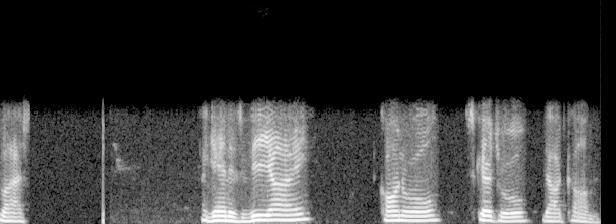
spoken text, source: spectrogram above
slash again is vicarnivalschedule.com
